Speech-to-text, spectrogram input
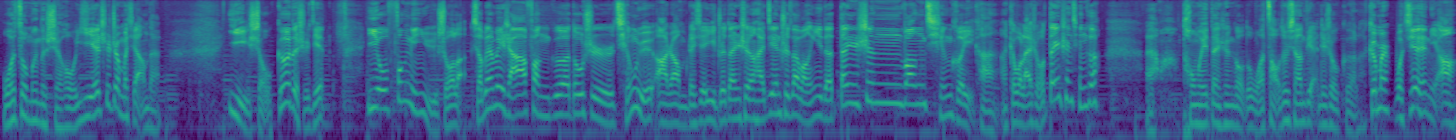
我做梦的时候也是这么想的。一首歌的时间，一有风林雨说了，小编为啥放歌都是情侣啊？让我们这些一直单身还坚持在网易的单身汪情何以堪啊？给我来首单身情歌。哎呀妈！同为单身狗的我，早就想点这首歌了，哥们儿，我谢谢你啊！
